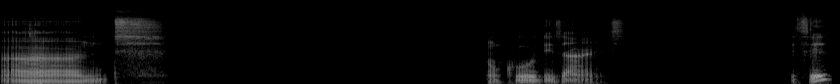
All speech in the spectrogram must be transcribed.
And some cool designs. It's it?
